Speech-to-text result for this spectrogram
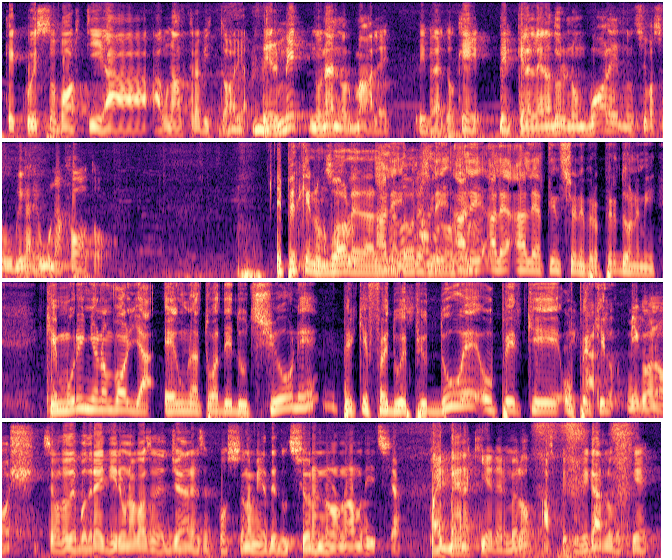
che, questo porti a, a un'altra vittoria. Per me non è normale, ripeto, che perché l'allenatore non vuole non si possa pubblicare una foto e perché non, non vuole so, l'allenatore? Ale, ale, ale, ale, attenzione però, perdonami, che Mourinho non voglia è una tua deduzione perché fai 2 più 2 o perché... O perché... mi conosci, secondo te potrei dire una cosa del genere se fosse una mia deduzione e non una notizia? Fai bene a chiedermelo, a specificarlo perché,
